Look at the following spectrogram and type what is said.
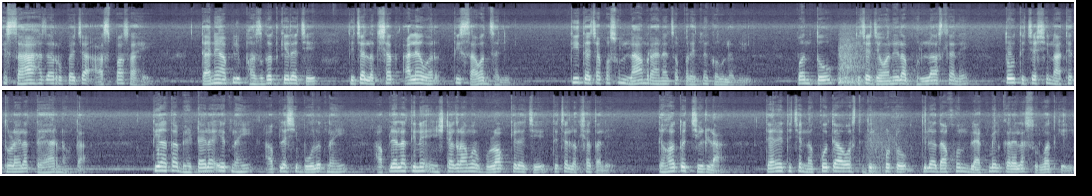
हे सहा हजार रुपयाच्या आसपास आहे. त्याने आपली फसगत केल्याचे तिच्या लक्षात आल्यावर ती सावध झाली. ती त्याच्यापासून लांब राहण्याचा प्रयत्न करू लागली. पण तो तिच्या जवानीला भुलला असल्याने तो तिच्याशी नाते तोडायला तयार नव्हता. ती आता भेटायला येत नाही आपल्याशी बोलत नाही आपल्याला तिने इंस्टाग्रामवर ब्लॉक केल्याचे त्याच्या लक्षात आले. तेव्हा तो चिडला. त्याने तिचे नको त्या अवस्थेतील फोटो तिला दाखवून ब्लॅकमेल करायला सुरुवात केली.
